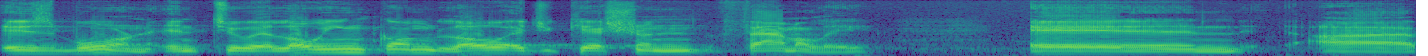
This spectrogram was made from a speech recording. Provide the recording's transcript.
is born into a low income, low education family and uh,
